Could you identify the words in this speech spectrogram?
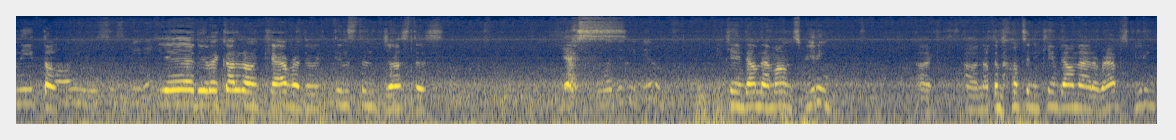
bonito. Oh, he was just speeding? Yeah, dude, I caught it on camera, dude. Instant justice. Yes. What did he do? He came down that mountain speeding. Uh, uh, not the mountain. He came down that uh, ramp speeding.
